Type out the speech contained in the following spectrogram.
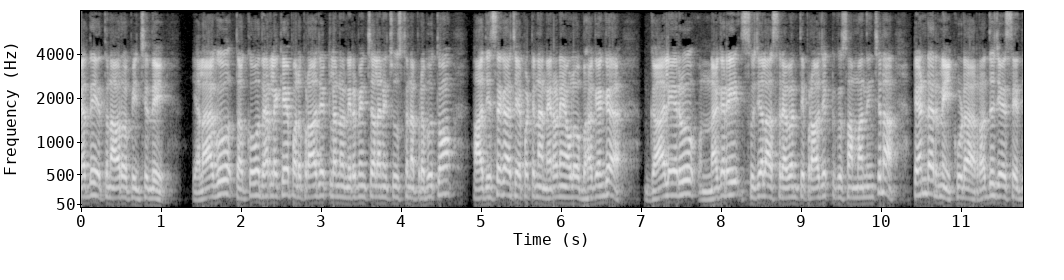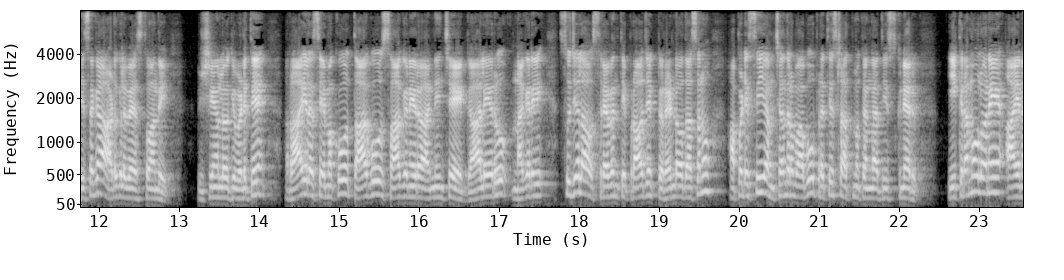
పెద్ద ఎత్తున ఆరోపించింది. ఎలాగూ తక్కువ ధరలకే పలు ప్రాజెక్టులను నిర్మించాలని చూస్తున్న ప్రభుత్వం ఆ దిశగా చేపట్టిన నిర్ణయంలో భాగంగా గాలేరు నగరి సుజల స్రవంతి ప్రాజెక్టుకు సంబంధించిన టెండర్ని కూడా రద్దు చేసే దిశగా అడుగులు వేస్తోంది. విషయంలోకి వెళితే రాయలసీమకు తాగు సాగునీరు అందించే గాలేరు నగరి సుజల స్రవంతి ప్రాజెక్టు రెండవ దశను అప్పటి సీఎం చంద్రబాబు ప్రతిష్టాత్మకంగా తీసుకున్నారు. ఈ క్రమంలోనే ఆయన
